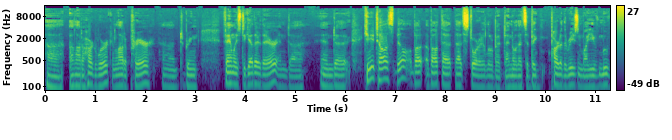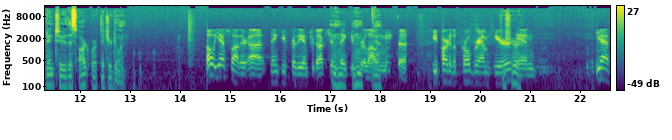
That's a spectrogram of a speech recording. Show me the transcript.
uh, a lot of hard work and a lot of prayer uh, to bring families together there. And uh, and uh, can you tell us, Bill, about about that that story a little bit? I know that's a big part of the reason why you've moved into this artwork that you're doing. Oh, yes, Father. Uh, thank you for the introduction. Mhm, Thank you mhm, for allowing yeah. me to be part of the program here. Sure. And yes,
